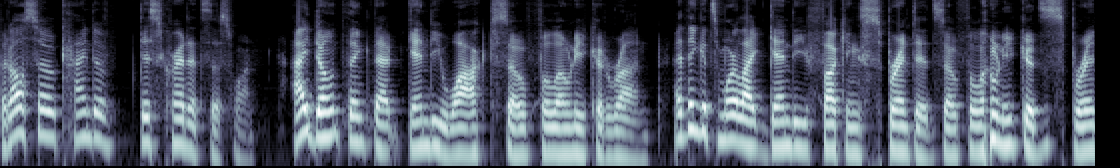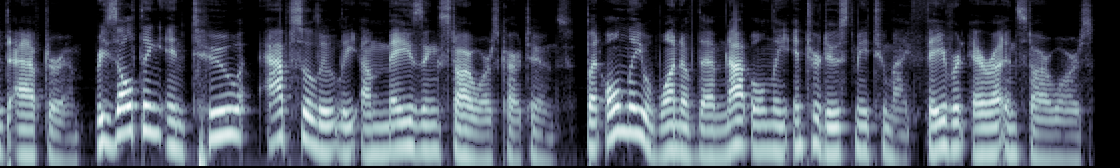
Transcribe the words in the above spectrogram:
but also kind of discredits this one. I don't think that Genndy walked so Filoni could run. I think it's more like Genndy fucking sprinted so Filoni could sprint after him, resulting in two absolutely amazing Star Wars cartoons. But only one of them not only introduced me to my favorite era in Star Wars,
